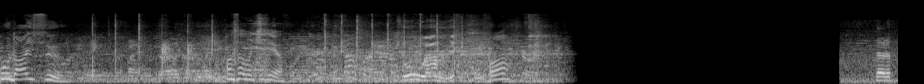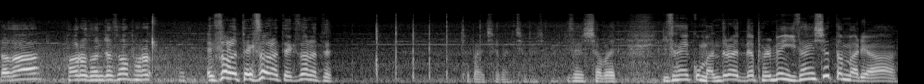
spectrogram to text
오, nice. 박수 한번 치세요. 좋은 거야 근데? 어? 기다렸다가 바로 던져서 바로 excellent excellent excellent 제발 제발 제발 제발. 이상해 씨 잡아야 돼. 이상해 꽃 만들어야 돼. 내 별명이 이상해 씨였단 말이야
